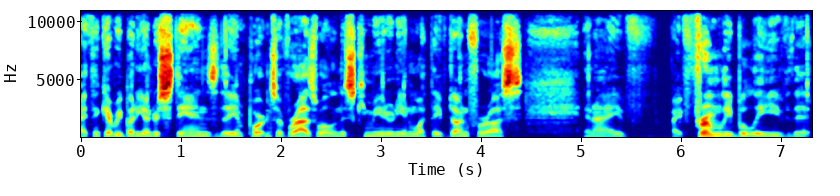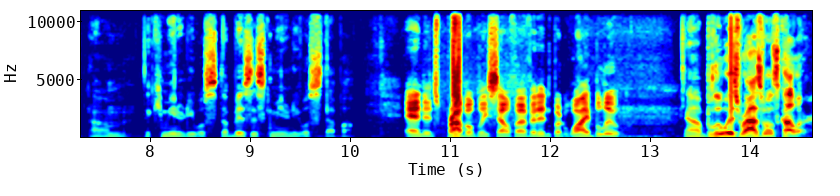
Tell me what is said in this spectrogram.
I think everybody understands the importance of Roswell in this community and what they've done for us, and I've I firmly believe that um, the community will, the business community will step up. And it's probably self-evident, but why blue? Uh, blue is Roswell's color,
